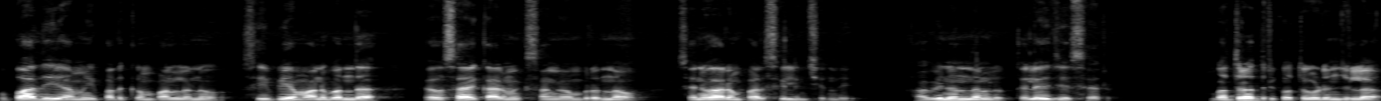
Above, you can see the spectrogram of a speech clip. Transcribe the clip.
ఉపాధి హామీ పథకం పనులను సిపిఎం అనుబంధ వ్యవసాయ కార్మిక సంఘం బృందం శనివారం పరిశీలించింది. అభినందనలు తెలియజేశారు. భద్రాద్రి కొత్తగూడెం జిల్లా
